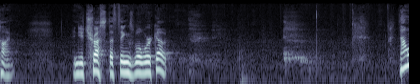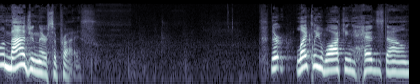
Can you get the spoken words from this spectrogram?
time and you trust that things will work out. Now imagine their surprise. They're likely walking heads down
